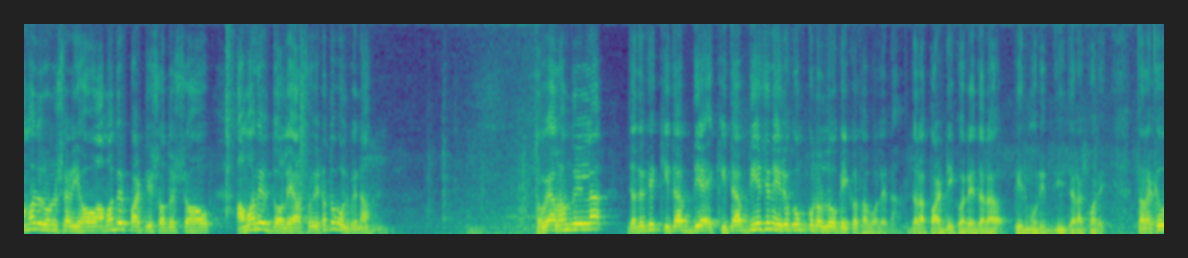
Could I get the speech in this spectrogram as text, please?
আমাদের অনুসারী হও, আমাদের পার্টির সদস্য হও, আমাদের দলে আসো, এটা তো বলবে না। তবে আলহামদুলিল্লাহ, যাদেরকে কিতাব দিয়ে, কিতাব দিয়েছেন এরকম কোনো লোক এই কথা বলে না। যারা পার্টি করে, যারা পীর মুরিদি যারা করে, তারা কেউ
